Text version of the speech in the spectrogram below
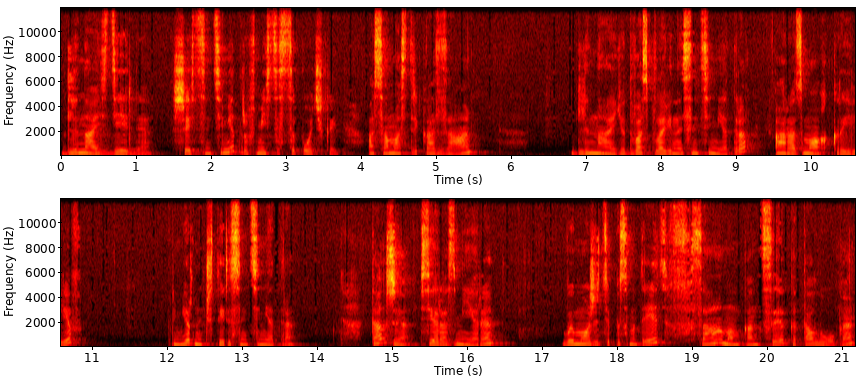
Длина изделия 6 сантиметров вместе с цепочкой а сама стрекоза длина ее два с половиной сантиметра а размах крыльев примерно 4 сантиметра. Также все размеры вы можете посмотреть в самом конце каталога.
